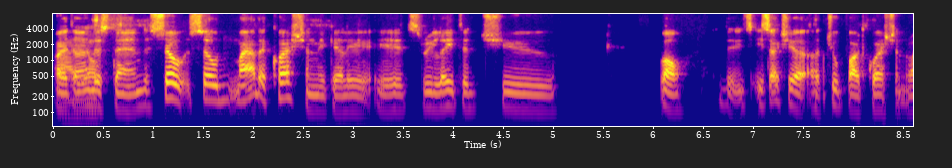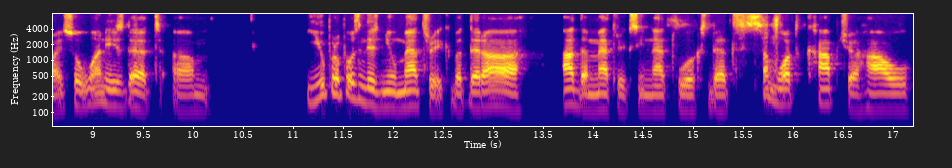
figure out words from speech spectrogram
All right, I, I understand. So, so my other question, Michele, it's related to, well, it's, it's actually a, a two-part question, right? So one is that um, you proposing this new metric, but there are other metrics in networks that somewhat capture how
